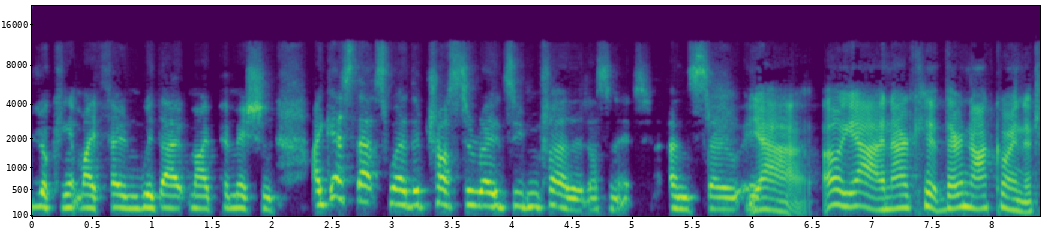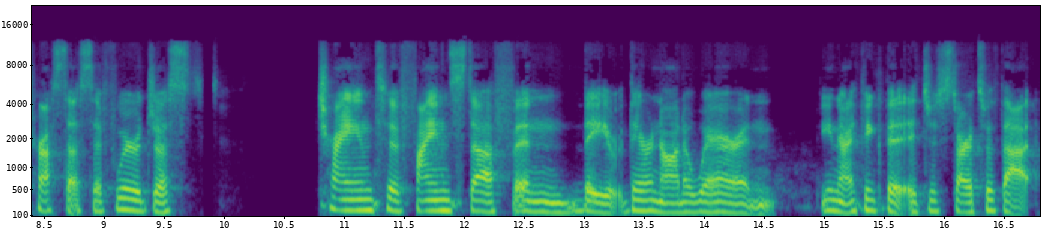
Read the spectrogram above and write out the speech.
looking at my phone without my permission. I guess that's where the trust erodes even further, doesn't it? And so it, yeah oh yeah and our kid they're not going to trust us if we're just trying to find stuff and they they're not aware. And you know i think that it just starts with that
